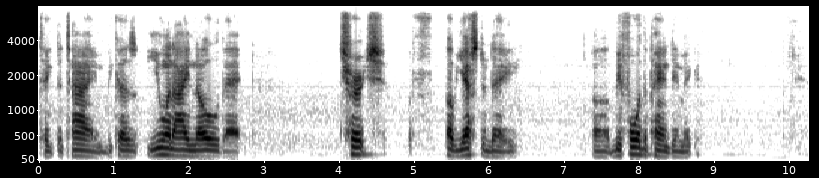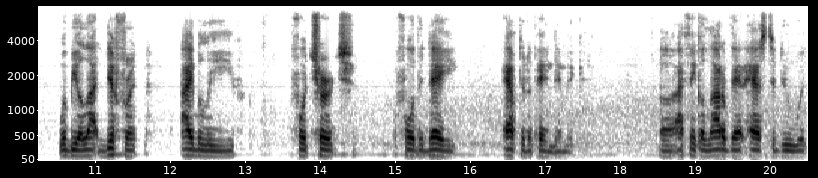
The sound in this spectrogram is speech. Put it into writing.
take the time because you and I know that church of yesterday, uh, before the pandemic, would be a lot different, I believe, for church for the day after the pandemic. Uh, I think a lot of that has to do with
